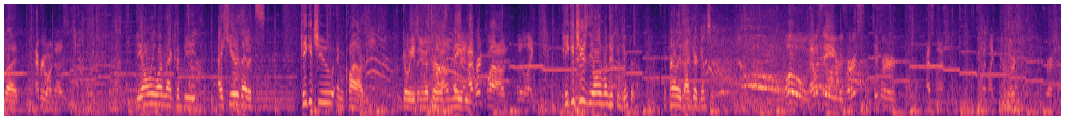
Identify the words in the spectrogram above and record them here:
but everyone does. the only one that could be, I hear that it's Pikachu and Cloud go even with her, maybe. Okay, I've heard Cloud, but like, Pikachu's the only one who can gimp her. Apparently, back air gimps her. oh, that was a reverse tipper S smash. Went like reverse direction.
